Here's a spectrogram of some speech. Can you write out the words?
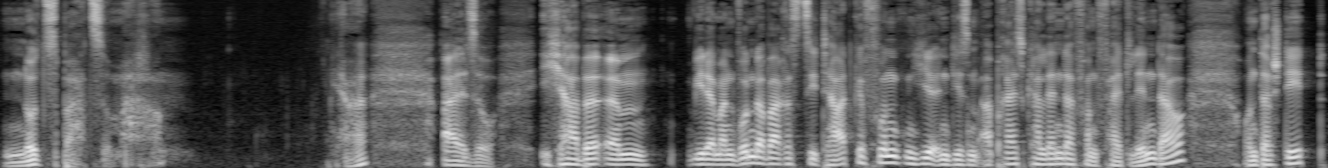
nutzbar zu machen. Ja, also, ich habe ähm, wieder mein wunderbares Zitat gefunden hier in diesem Abreißkalender von Veit Lindau und da steht,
